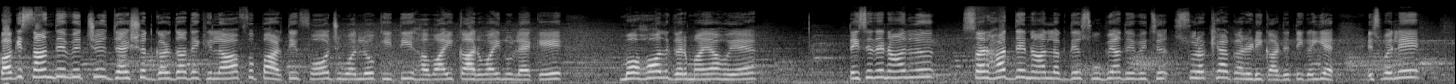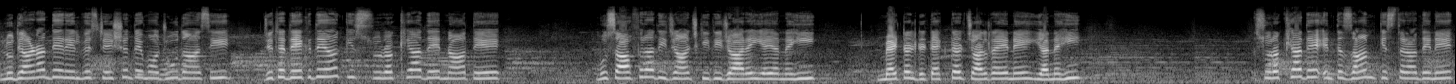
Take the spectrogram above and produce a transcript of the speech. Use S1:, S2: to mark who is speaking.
S1: ਪਾਕਿਸਤਾਨ ਦੇ ਵਿੱਚ ਦਹਿਸ਼ਤਗਰਦਾਂ ਦੇ ਖਿਲਾਫ ਭਾਰਤੀ ਫੌਜ ਵੱਲੋਂ ਕੀਤੀ ਹਵਾਈ ਕਾਰਵਾਈ ਨੂੰ ਲੈ ਕੇ ਮਾਹੌਲ ਗਰਮਾਇਆ ਹੋਇਆ ਹੈ। ਤੇ ਇਸੇ ਦੇ ਨਾਲ ਸਰਹੱਦ ਦੇ ਨਾਲ ਲੱਗਦੇ ਸੂਬਿਆਂ ਦੇ ਵਿੱਚ ਸੁਰੱਖਿਆ ਕਰੜੀ ਕਰ ਦਿੱਤੀ ਗਈ ਹੈ। ਇਸ ਵੇਲੇ ਲੁਧਿਆਣਾ ਦੇ ਰੇਲਵੇ ਸਟੇਸ਼ਨ ਤੇ ਮੌਜੂਦ ਹਾਂ ਅਸੀਂ, ਜਿੱਥੇ ਦੇਖਦੇ ਹਾਂ ਕਿ ਸੁਰੱਖਿਆ ਦੇ ਨਾਂ ਤੇ ਮੁਸਾਫਰਾਂ ਦੀ ਜਾਂਚ ਕੀਤੀ ਜਾ ਰਹੀ ਹੈ ਜਾਂ ਨਹੀਂ, ਮੈਟਲ ਡਿਟੈਕਟਰ ਚੱਲ ਰਹੇ ਨੇ ਜਾਂ ਨਹੀਂ। ਸੁਰੱਖਿਆ ਦੇ ਇੰਤਜ਼ਾਮ ਕਿਸ ਤਰ੍ਹਾਂ ਦੇ ਨੇ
